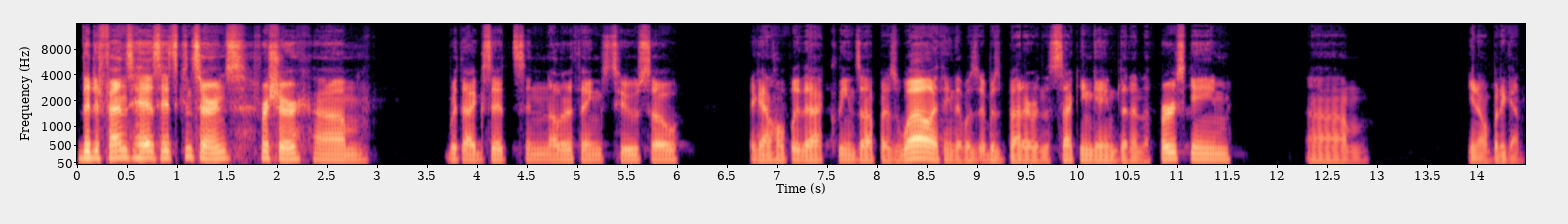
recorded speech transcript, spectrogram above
the defense has its concerns for sure. Um, with exits and other things too. So again, hopefully that cleans up as well. I think that was it was better in the second game than in the first game. Um, you know, but again,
